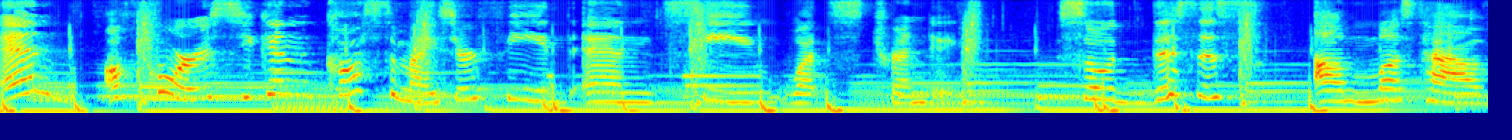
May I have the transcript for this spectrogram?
And of course, you can customize your feed and see what's trending. So, this is a must have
